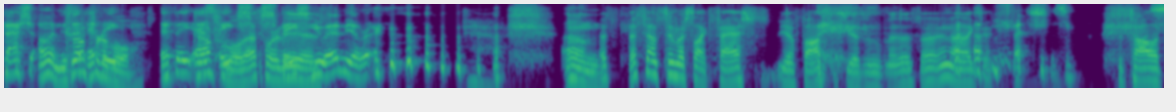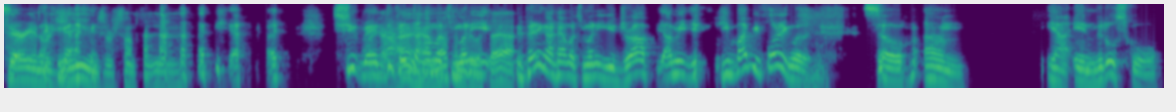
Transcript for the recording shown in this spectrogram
fashion is that Comfortable. F A S H Comfortable, that's what it space. U N yeah right um, That's, that sounds too much like fast, you know, fascism. You like fascism. totalitarian So- yeah. regimes or something. You know? yeah, right. Shoot, man. Like, depending on how much nothing to do money, you, that. depending on how much money you drop, I mean, you might be flirting with it. So, um, yeah, in middle school,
